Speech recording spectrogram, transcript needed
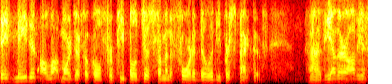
they've made it a lot more difficult for people just from an affordability perspective. Uh, the other obvious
